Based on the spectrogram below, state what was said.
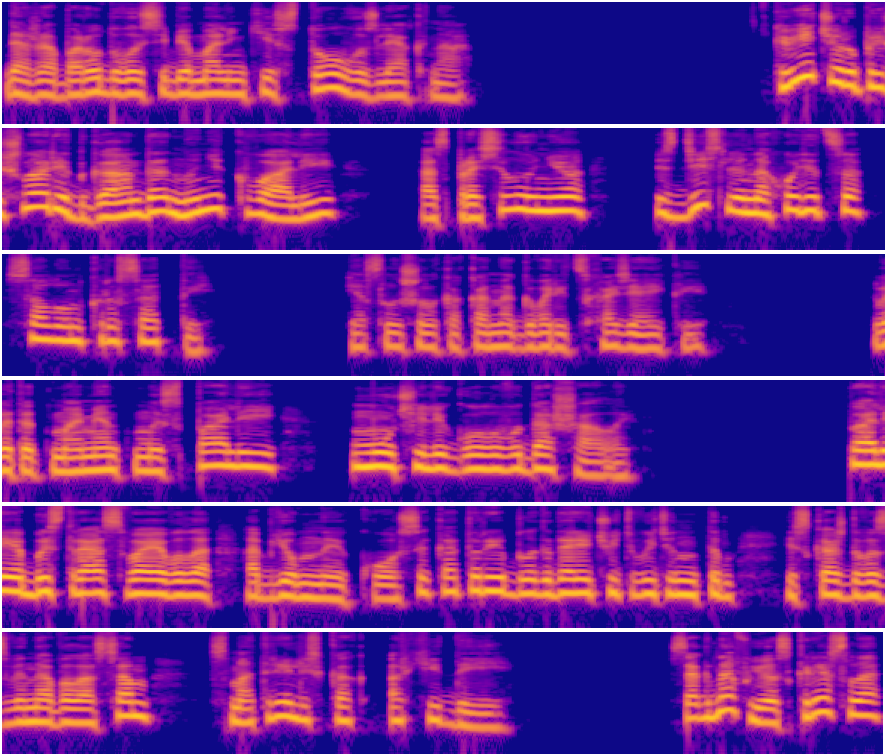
Даже оборудовала себе маленький стол возле окна. К вечеру пришла Редганда, но не к Валии, а спросила у нее, здесь ли находится салон красоты. Я слышала, как она говорит с хозяйкой. В этот момент мы с Палией мучили голову до шалы. Палия быстро осваивала объемные косы, которые, благодаря чуть вытянутым из каждого звена волосам, смотрелись как орхидеи. Согнав ее с кресла,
